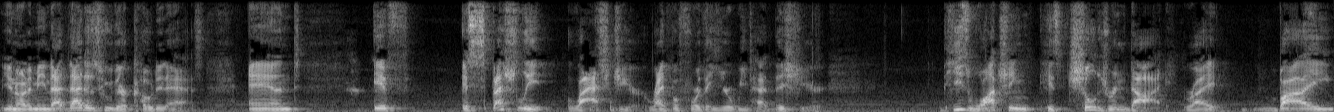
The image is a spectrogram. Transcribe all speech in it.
you know what i mean? That that is who they're coded as. And if especially last year right before the year we've had this year he's watching his children die right by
